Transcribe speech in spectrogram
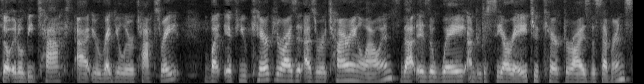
So it'll be taxed at your regular tax rate. But if you characterize it as a retiring allowance, that is a way under the CRA to characterize the severance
